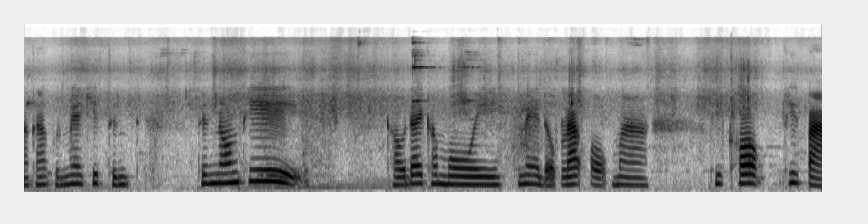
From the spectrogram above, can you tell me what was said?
นะคะ คุณแม่คิดถึงถึงน้องที่เขาได้ขโมยแม่ดอกรักออกมาที่คอกที่ป่า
